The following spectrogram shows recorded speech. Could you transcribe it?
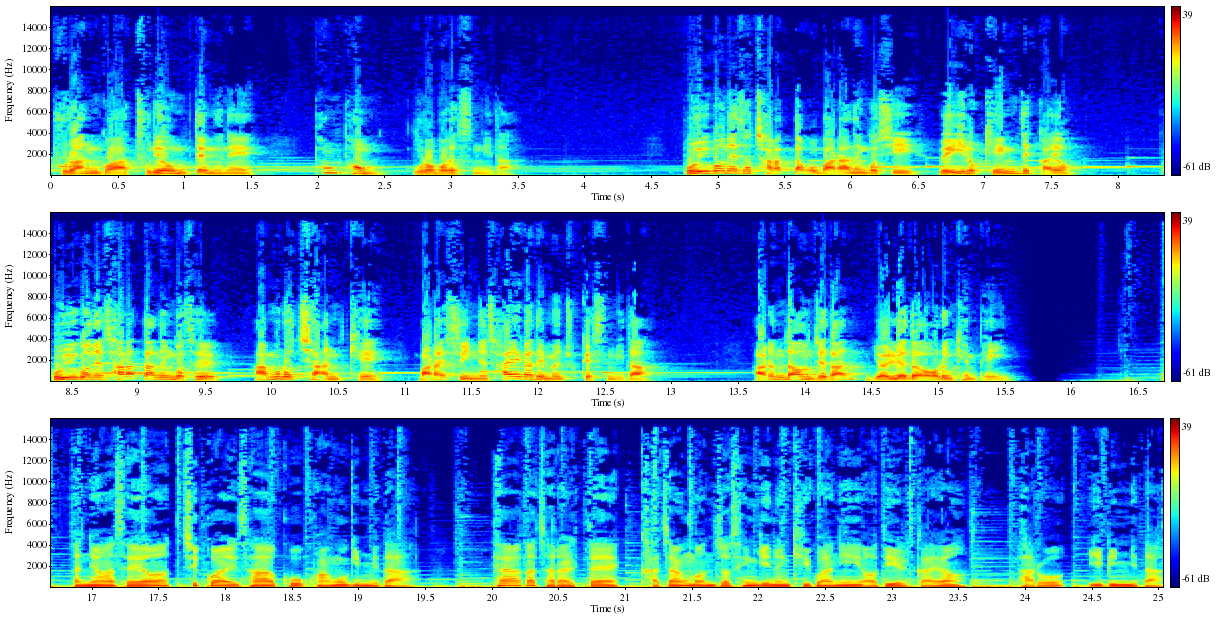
불안과 두려움 때문에 펑펑 울어버렸습니다. 보육원에서 자랐다고 말하는 것이 왜 이렇게 힘들까요? 보육원에 살았다는 것을 아무렇지 않게 말할 수 있는 사회가 되면 좋겠습니다. 아름다운 재단 18 어른 캠페인 안녕하세요. 치과의사 고광욱입니다. 태아가 자랄 때 가장 먼저 생기는 기관이 어디일까요? 바로 입입니다.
